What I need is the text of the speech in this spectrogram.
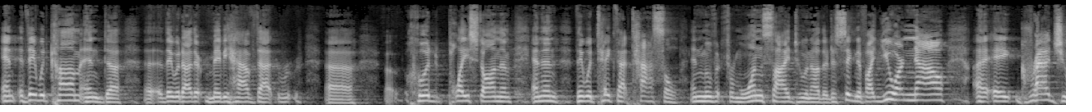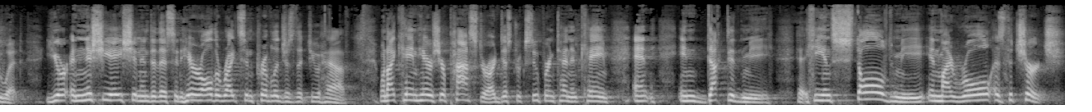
and they would come and uh, uh, they would either maybe have that uh, uh, hood placed on them, and then they would take that tassel and move it from one side to another to signify you are now a, a graduate your initiation into this, and here are all the rights and privileges that you have. When I came here as your pastor, our district superintendent came and inducted me. He installed me in my role as the church.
